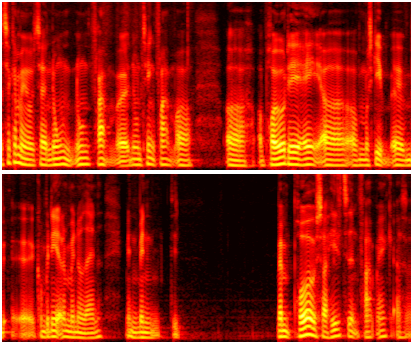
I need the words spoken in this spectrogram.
Og så kan man jo tage nogle, nogle, frem, øh, nogle ting frem og, og, og prøve det af, og, og måske øh, øh, kombinere det med noget andet. Men, men det, man prøver jo så hele tiden frem, ikke? Altså,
